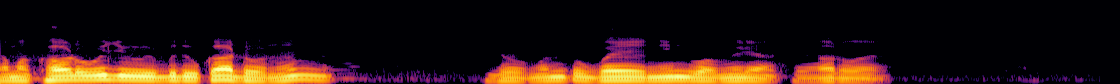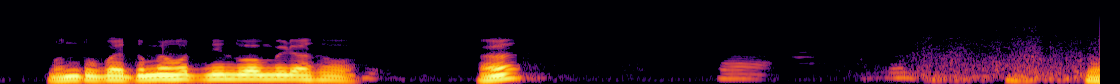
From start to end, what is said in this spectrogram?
આમાં ખડ ઉજ્યું એ બધું કાઢવાનું એમ ને. જો મંતુભાઈ નીંદવા મળ્યા છે હારો હાર મંતુભાઈ તમે હોત નીંદવા મળ્યા છો? હે? જો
